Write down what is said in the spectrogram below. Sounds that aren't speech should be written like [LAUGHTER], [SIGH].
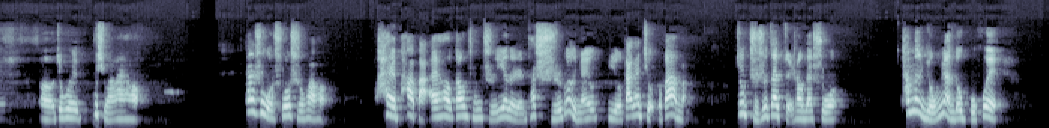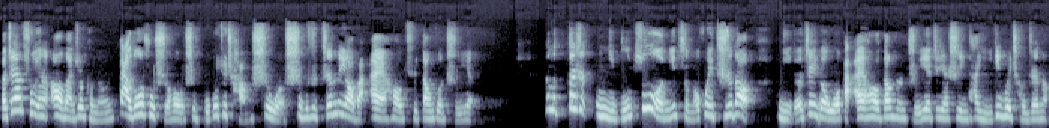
呃就会不喜欢爱好。但是我说实话哈，害怕把爱好当成职业的人，他十个里面有有大概九个半吧，就只是在嘴上在说，他们永远都不会，啊这样说有点傲慢，就是可能大多数时候是不会去尝试我是不是真的要把爱好去当做职业。那么，但是你不做，你怎么会知道你的这个我把爱好当成职业这件事情它一定会成真呢？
